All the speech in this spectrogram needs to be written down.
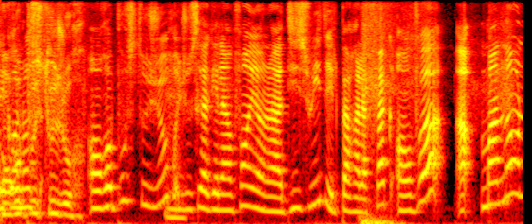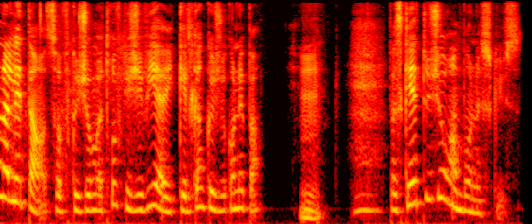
on repousse toujours. On repousse toujours mm. jusqu'à que l'enfant il en a 18, il part à la fac, on va, ah, maintenant on a le temps. Sauf que je me trouve que je vis avec quelqu'un que je ne connais pas. Mm. Parce qu'il y a toujours une bonne excuse.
